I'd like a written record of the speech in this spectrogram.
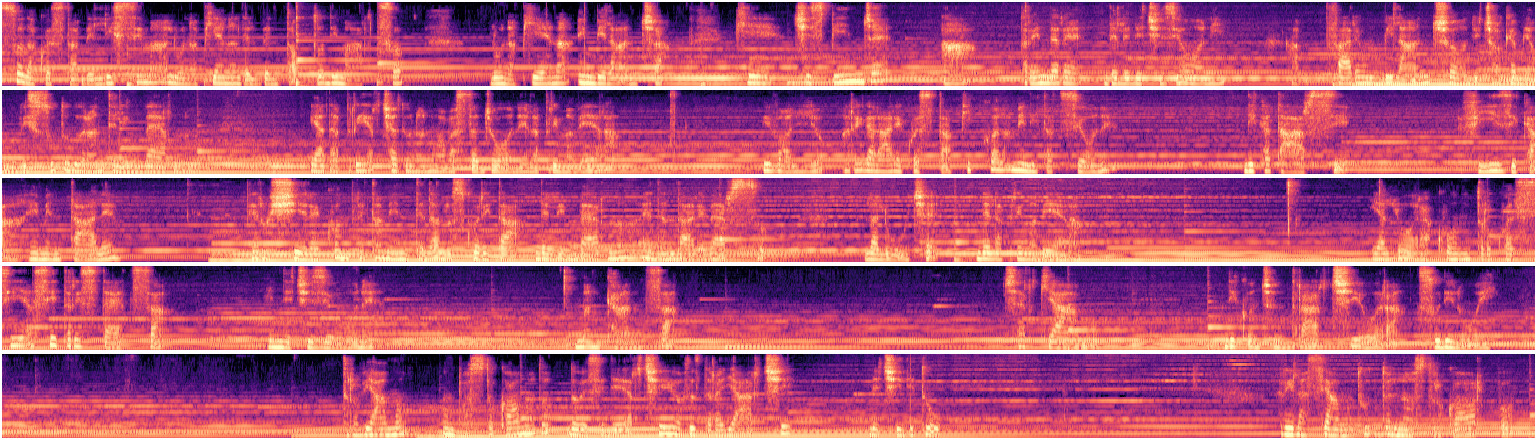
passo da questa bellissima luna piena del 28 di marzo, luna piena in bilancia che ci spinge a prendere delle decisioni, a fare un bilancio di ciò che abbiamo vissuto durante l'inverno e ad aprirci ad una nuova stagione, la primavera, vi voglio regalare questa piccola meditazione di catarsi fisica e mentale per uscire completamente dall'oscurità dell'inverno ed andare verso la luce della primavera. E allora contro qualsiasi tristezza, indecisione, mancanza, cerchiamo di concentrarci ora su di noi. Troviamo un posto comodo dove sederci o sdraiarci, decidi tu. Rilassiamo tutto il nostro corpo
